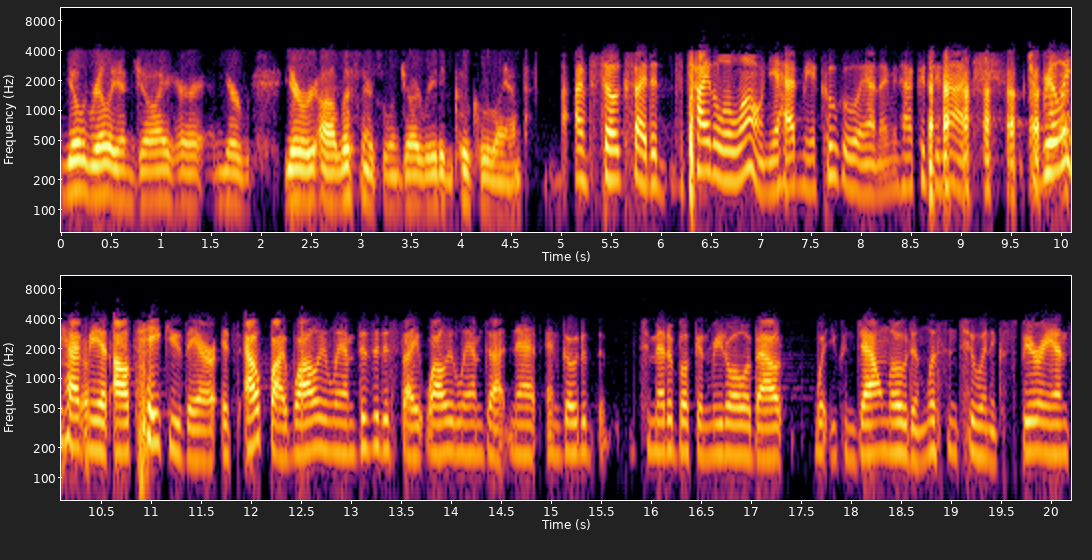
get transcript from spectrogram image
you'll really enjoy her, and your your uh, listeners will enjoy reading Kookooland. I'm so excited. The title alone, you had me at Kookooland. I mean, how could you not? you really had me at I'll Take You There. It's out by Wally Lamb. Visit his site, wallylamb.net, and go to, to Metabook and read all about what you can download and listen to and experience.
